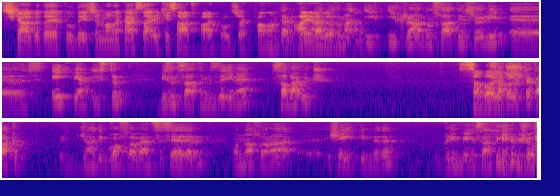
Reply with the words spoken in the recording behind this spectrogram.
Chicago'da yapıldığı için bana kaç saat 2 saat fark olacak falan. Tabii, tabii. Ben de o zaman yani. ilk, ilk round'un saatini söyleyeyim. Ee, 8 p.m. Eastern. Bizim saatimizde yine sabah 3. Sabah 3. Sabah 3'te kalkıp hadi Goff'la Vance'i seyrederim. Ondan sonra e, işe gittiğimde de Green Bay'in saati gelmiş oldu.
